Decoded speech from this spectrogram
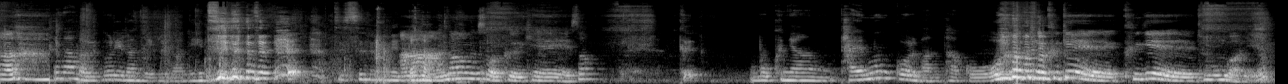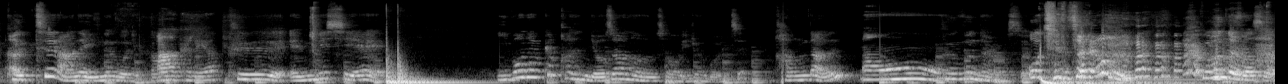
아. 흔한 얼굴이란 얘기 많이 듣습니다. 아, 아나운서 그 개에서? 뭐 그냥 닮은 꼴 많다고. 근데 그게, 그게 좋은 거 아니에요? 그 틀 안에 있는 거니까. 아 그래요? 그 MBC에 이번에 합격하는 여자 아나운서 이름 뭐였지? 강다은? 어. 그분 닮았어요. 오 진짜요? 그분 닮았어요.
